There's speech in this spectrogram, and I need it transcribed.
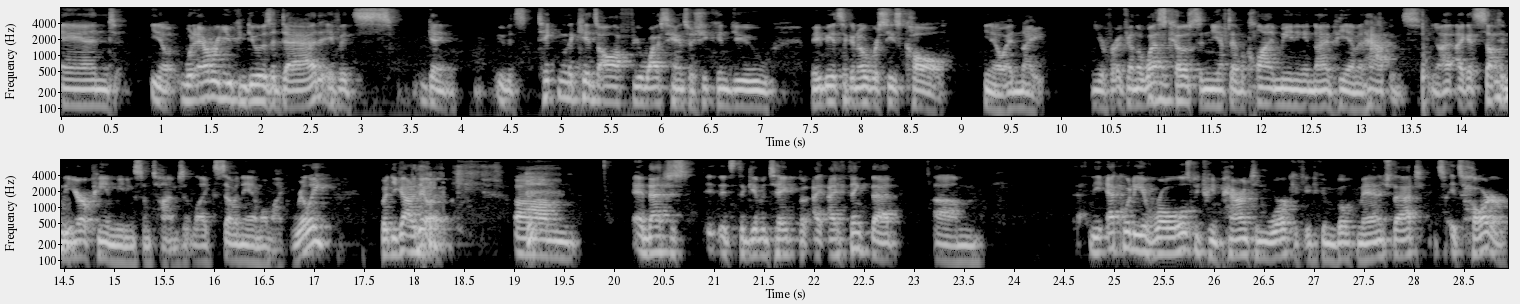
And you know, whatever you can do as a dad, if it's getting, if it's taking the kids off your wife's hands so she can do, maybe it's like an overseas call, you know, at night. You're if you're on the West Coast and you have to have a client meeting at 9 p.m. It happens. You know, I, I get sucked into Mhm. European meetings sometimes at like 7 a.m. I'm like, really? But you got to do it. um, and that's just it's the give and take. But I, I think that um, the equity of roles between parent and work, if, if you can both manage that, it's, it's harder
